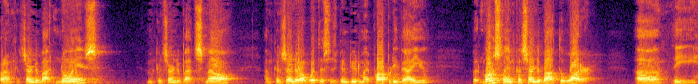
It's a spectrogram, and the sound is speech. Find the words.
but I'm concerned about noise, I'm concerned about smell, I'm concerned about what this is going to do to my property value, but mostly I'm concerned about the water. Uh, The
